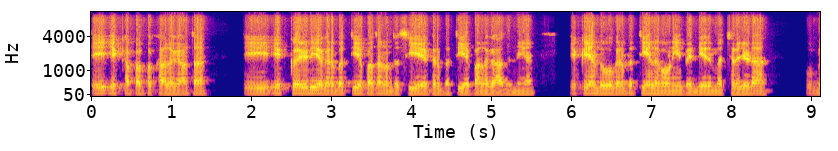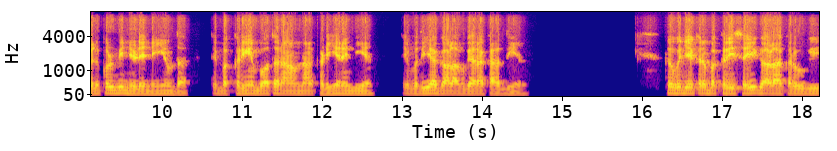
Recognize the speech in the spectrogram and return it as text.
ਤੇ ਇੱਕ ਆਪਾਂ ਪੱਖਾ ਲਗਾਤਾ ਤੇ ਇੱਕ ਜਿਹੜੀ ਅਗਰਬੱਤੀ ਆਪਾਂ ਤੁਹਾਨੂੰ ਦੱਸੀ ਹੈ ਅਗਰਬੱਤੀ ਆਪਾਂ ਲਗਾ ਦਿੰਨੇ ਆ ਇੱਕ ਜਾਂ ਦੋ ਅਗਰਬੱਤੀਆਂ ਲਗਾਉਣੀਆਂ ਪੈਂਦੀਆਂ ਤੇ ਮੱਛਰ ਜਿਹੜਾ ਉਹ ਬਿਲਕੁਲ ਵੀ ਨੇੜੇ ਨਹੀਂ ਆਉਂਦਾ ਤੇ ਬੱਕਰੀਆਂ ਬਹੁਤ ਆਰਾਮ ਨਾਲ ਖੜੀਆਂ ਰਹਿੰਦੀਆਂ ਤੇ ਵਧੀਆ ਗਾਲਾ ਵਗੈਰਾ ਕਰਦੀਆਂ। ਕਿਉਂਕਿ ਜੇਕਰ ਬੱਕਰੀ ਸਹੀ ਗਾਲਾ ਕਰੂਗੀ,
